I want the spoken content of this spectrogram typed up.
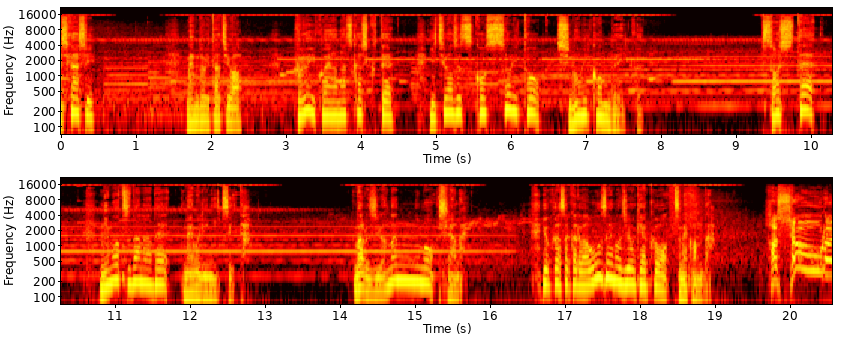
しかしメンドリたちは古い小屋が懐かしくて一羽ずつこっそりと忍び込んでいく。そして荷物棚で眠りについた。バルジーは何にも知らない。翌朝彼は大勢の乗客を詰め込んだ。発車オーラ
